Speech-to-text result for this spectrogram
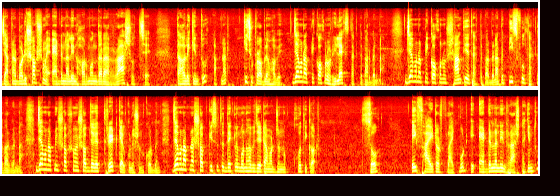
যে আপনার বডি সবসময় অ্যাডেনালিন হরমোন দ্বারা হ্রাস হচ্ছে, তাহলে কিন্তু আপনার কিছু প্রবলেম হবে। যেমন আপনি কখনো রিল্যাক্স থাকতে পারবেন না। যেমন আপনি কখনো শান্তিতে থাকতে পারবেন আপনি পিসফুল থাকতে পারবেন না। যেমন আপনি সবসময় সব জায়গায় থ্রেড ক্যালকুলেশন করবেন। যেমন আপনার সব কিছুতে দেখলে মনে হবে যে এটা আমার জন্য ক্ষতিকর। সো এই ফাইট অর ফ্লাইট মোড এই অ্যাড্রেনালিন হ্রাসটা কিন্তু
